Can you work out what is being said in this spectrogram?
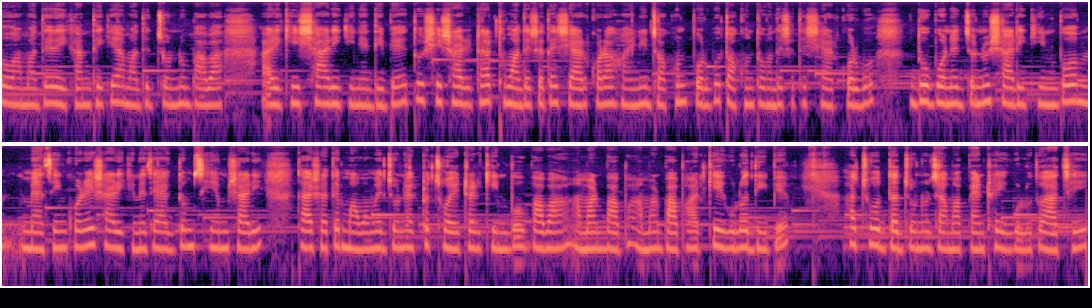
তো আমাদের এখান থেকে আমাদের জন্য বাবা আর কি শাড়ি কিনে দিবে। তো সেই শাড়িটা তোমাদের সাথে শেয়ার করা হয়নি। যখন পরবো তখন তোমাদের সাথে শেয়ার করব। দু বোনের জন্য শাড়ি কিনবো ম্যাচিং করে শাড়ি কিনেছে, একদম সেম শাড়ি। তার সাথে মামামের জন্য একটা সোয়েটার কিনবো, বাবা, আমার বাবা আমার বাবা আর কি এগুলো দিবে। আর ছোদ্দার জন্য জামা প্যান্ট এগুলো তো আছেই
